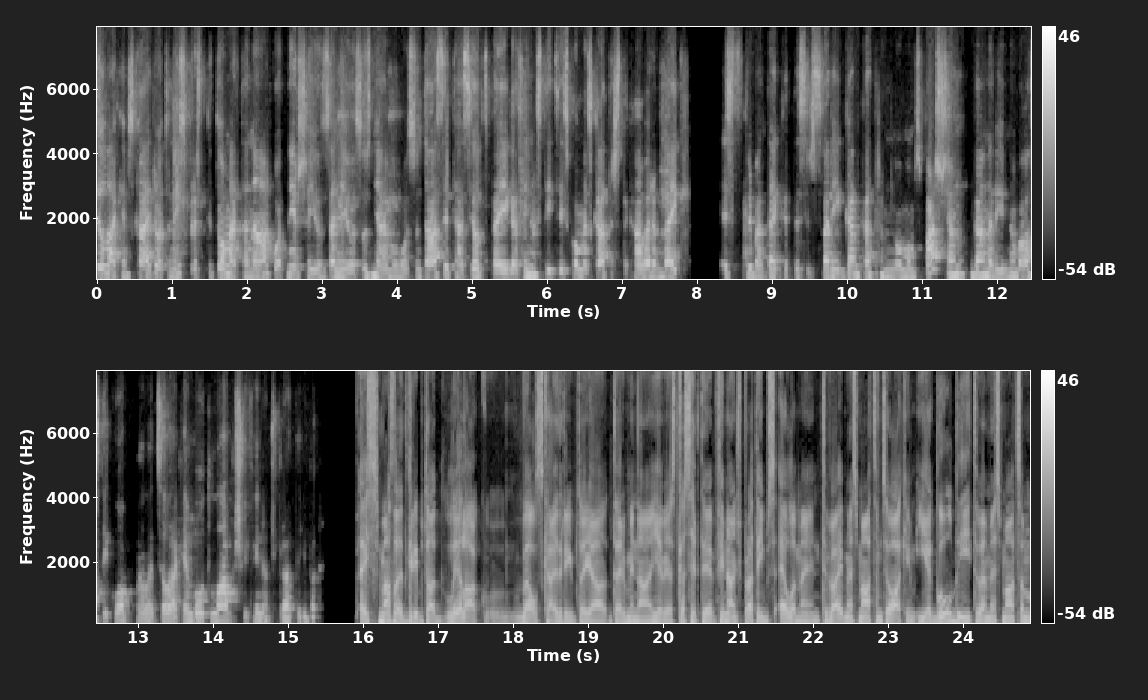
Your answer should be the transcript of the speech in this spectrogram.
cilvēkiem skaidrot un izprast, ka tomēr tā nākotne ir šajos zaļajos uzņēmumos, un tās ir tās ilgspējīgās investīcijas, ko mēs katrs varam veikt. Es gribētu teikt, ka tas ir svarīgi gan katram no mums pašam, gan arī nu, valstī kopumā, lai cilvēkiem būtu laba šī finanšu pratība. Es mazliet gribu tādu lielāku vēl skaidrību tajā terminā ieviest. Kas ir tie finanšu pratības elementi? Vai mēs mācām cilvēkiem ieguldīt, vai mēs mācām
